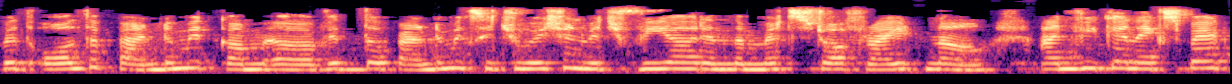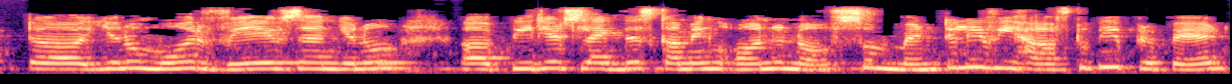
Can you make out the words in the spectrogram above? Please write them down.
with all the pandemic, uh, with the pandemic situation which we are in the midst of right now, and we can expect, uh, you know, more waves and you know, uh, periods like this coming on and off. So mentally, we have to be prepared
